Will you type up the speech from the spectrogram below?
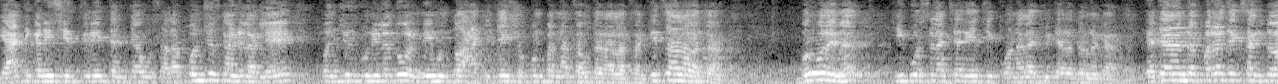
या ठिकाणी शेतकरी त्यांच्या ऊसाला पंचवीस कांडे लागले. पंचवीस गुणिले दोन मी म्हणतो अठ्ठेचाळीस एकोणपन्नासचा उतार आला होता. किती आला होता? बरोबर आहे ना? ही गोष्ट लक्षात यायची कोणालाच विचारत जाऊ नका. त्याच्यानंतर परत एक सांगतो.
